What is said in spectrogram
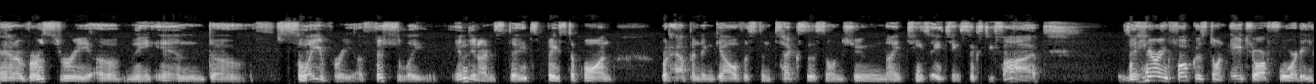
anniversary of the end of slavery officially in the United States based upon what happened in Galveston, Texas on June 19, 1865. The hearing focused on H.R. 40,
